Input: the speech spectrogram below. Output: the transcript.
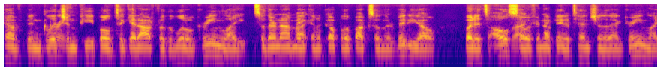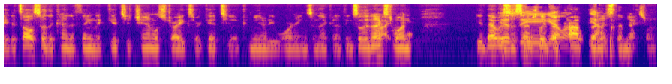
have been glitching green. people to get out for the little green light, so they're not making right. a couple of bucks on their video but it's also right. if you're not paying attention to that green light it's also the kind of thing that gets you channel strikes or gets you community warnings and that kind of thing. So the next right. one that was is essentially the, the prop yeah. is the next one.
